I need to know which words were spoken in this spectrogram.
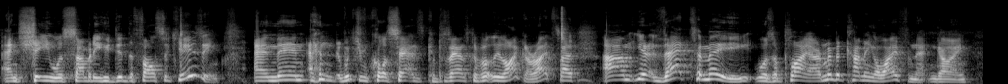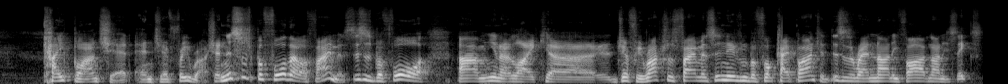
And she was somebody who did the false accusing, and then, and which of course sounds sounds completely like her, right? So, um, you know, that to me was a play. I remember coming away from that and going, Cate Blanchett and Geoffrey Rush. And this was before they were famous. This is before, um, you know, like uh, Geoffrey Rush was famous, and even before Cate Blanchett. This is around 95, 96,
